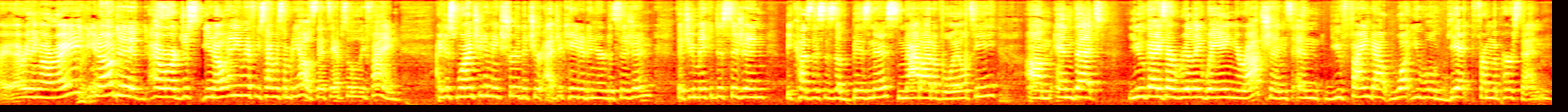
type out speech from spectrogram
everything all right? You know, did or just you know, and even if you sign with somebody else, that's absolutely fine. I just want you to make sure that you're educated in your decision, that you make a decision because this is a business, not out of loyalty, um, and that you guys are really weighing your options and you find out what you will get from the person.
